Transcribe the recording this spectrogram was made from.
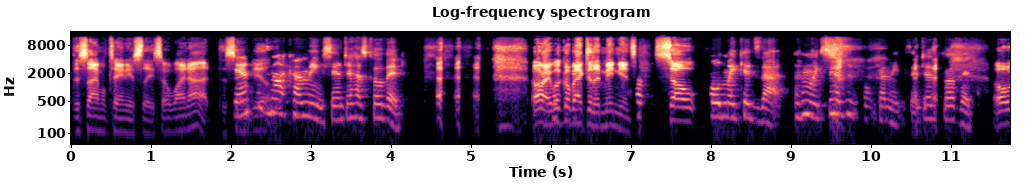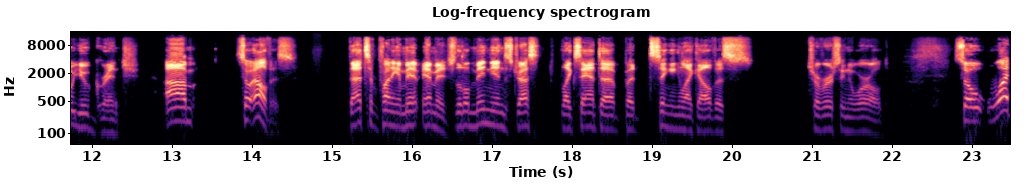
the simultaneously, so why not? The same Santa's deal. not coming. Santa has COVID. All right, we'll go back to the minions. So, Told my kids that. I'm like, Santa's not coming. Santa has COVID. oh, you Grinch. Um, so Elvis, that's a funny Im- image. Little minions dressed like Santa, but singing like Elvis, traversing the world. So, what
